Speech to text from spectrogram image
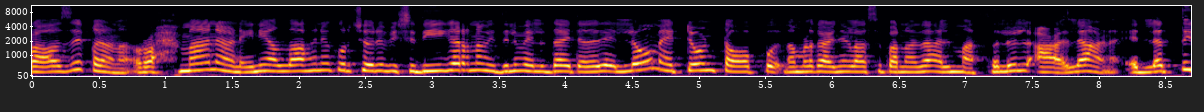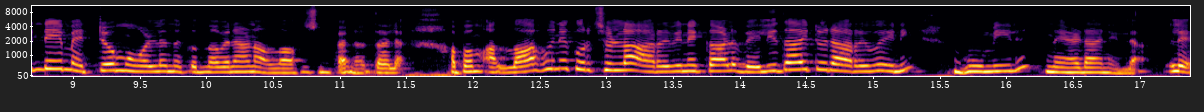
റാസിഖാണ് റഹ്മാനാണ്. ഇനി അള്ളാഹുവിനെ കുറിച്ച് ഒരു വിശദീകരണം ഇതിലും വലുതായിട്ട് അതായത് എല്ലാം ഏറ്റവും ടോപ്പ് നമ്മൾ കഴിഞ്ഞ ക്ലാസ്സിൽ പറഞ്ഞത് അൽ മസലുൽ അലാണ് എല്ലാത്തിന്റെയും ഏറ്റവും മുകളിൽ നിൽക്കുന്നവനാണ് അള്ളാഹു സുബാനു താല അപ്പം അള്ളാഹുവിനെ കുറിച്ചുള്ള അറിവിനേക്കാൾ വലുതായിട്ടൊരു അറിവ് ഇനി ഭൂമിയിൽ നേടാനില്ല അല്ലേ?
